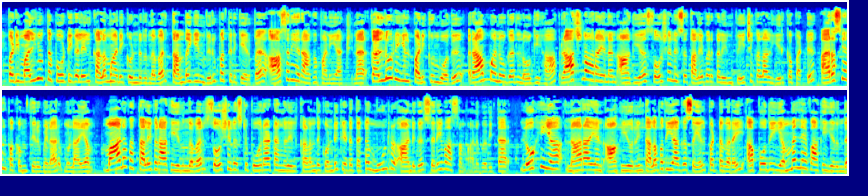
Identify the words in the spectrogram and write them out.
இப்படி மல்யுத்த போட்டிகளில் களமாடி கொண்டிருந்தவர் தந்தையின் விருப்பத்திற்கேற்ப ஆசிரியராக பணியாற்றினார். கல்லூரியில் படிக்கும்போது ராம் மனோகர் லோகிஹா ராஜ்நாராயணன் ஆகிய சோசியலிச தலைவர்களின் பேச்சுக்களால் ஈர்க்கப்பட்டு அரசியல் பக்கம் திரும்பினார் முலாயம். மாணவ தலைவராக இருந்தவர் சோசியலிஸ்ட் போராட்டங்களில் கலந்து கொண்டு கிட்டத்தட்ட மூன்று ஆண்டுகள் சிறைவாசம் அனுபவித்தார். லோஹியா நாராயண் ஆகியோரின் தளபதியாக செயல்பட்டவரை அப்போது எம்எல்ஏவாக இருந்த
